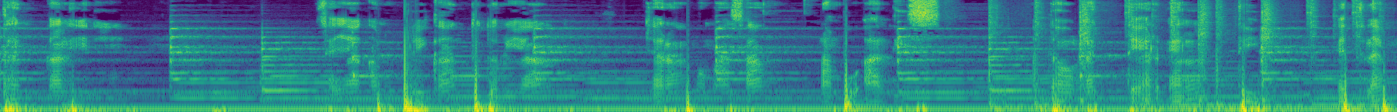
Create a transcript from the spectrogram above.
Dan kali ini saya akan memberikan tutorial cara memasang lampu alis atau LED TRL di headlamp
